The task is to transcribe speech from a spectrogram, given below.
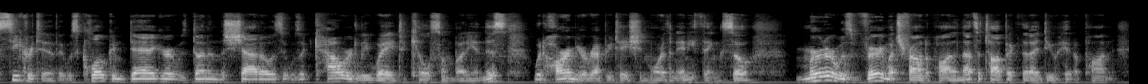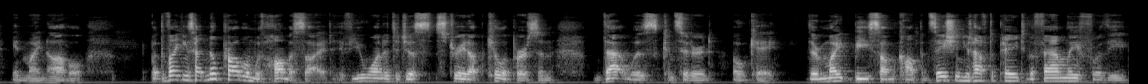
secretive. It was cloak and dagger. It was done in the shadows. It was a cowardly way to kill somebody, and this would harm your reputation more than anything. So, murder was very much frowned upon, and that's a topic that I do hit upon in my novel. But the Vikings had no problem with homicide. If you wanted to just straight up kill a person, that was considered okay. There might be some compensation you'd have to pay to the family for the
